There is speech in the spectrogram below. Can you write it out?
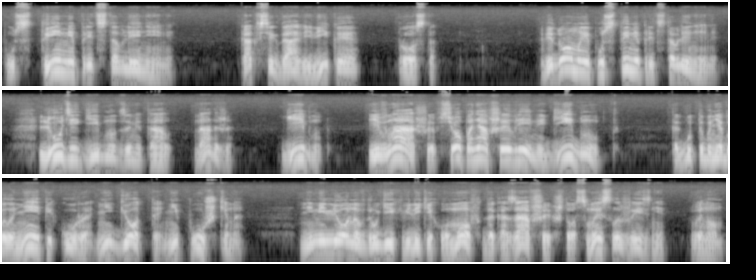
Пустыми представлениями. Как всегда, великое просто. Ведомые пустыми представлениями, люди гибнут за металл. Надо же, гибнут. И в наше, все понявшее время, гибнут, как будто бы не было ни Эпикура, ни Гетте, ни Пушкина, ни миллионов других великих умов, доказавших, что смысл жизни в ином.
